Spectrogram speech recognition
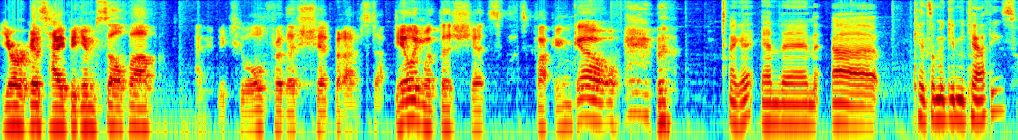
York is hyping himself up. I may be too old for this shit, but I'm stuck dealing with this shit, so let's fucking go. Okay, and then, uh, can someone give me Kathy's?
